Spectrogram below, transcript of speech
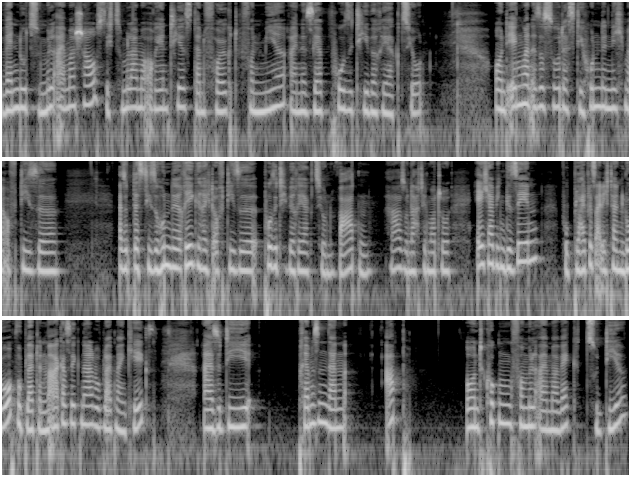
wenn du zum Mülleimer schaust, dich zum Mülleimer orientierst, dann folgt von mir eine sehr positive Reaktion. Und irgendwann ist es so, dass die Hunde nicht mehr auf diese, also dass diese Hunde regelrecht auf diese positive Reaktion warten, ja, so nach dem Motto, ey, ich habe ihn gesehen, wo bleibt jetzt eigentlich dein Lob, wo bleibt dein Markersignal, wo bleibt mein Keks? Also die bremsen dann ab und gucken vom Mülleimer weg zu dir,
